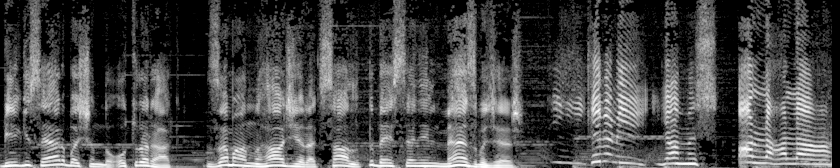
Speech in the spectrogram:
bilgisayar başında oturarak zamanını harcayarak sağlıklı beslenilmez Bıcır. Gene mi yanlış? Allah Allah.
